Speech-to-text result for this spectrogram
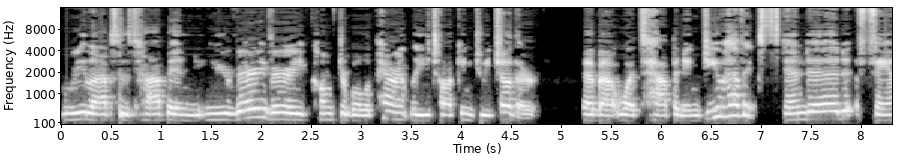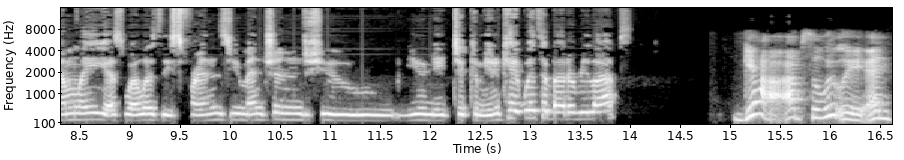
relapses happen, you're very, very comfortable, apparently, talking to each other about what's happening. Do you have extended family as well as these friends you mentioned who you need to communicate with about a relapse? Yeah, absolutely. And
